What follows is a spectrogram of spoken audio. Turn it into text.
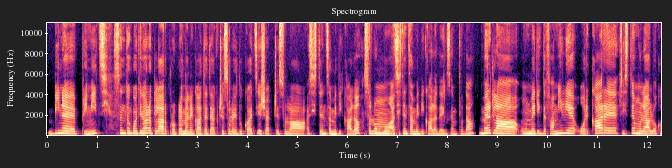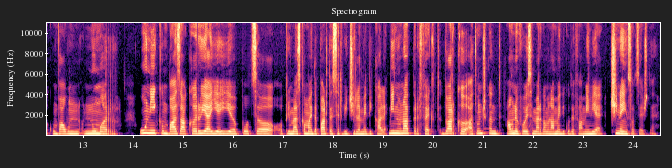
bine primiți, sunt în continuare clar probleme legate de accesul la educație și accesul la asistență medicală. Să luăm asistența medicală, de exemplu, da? Merg la un medic de familie, oricare sistemul le alocă cumva un număr unic în baza căruia ei uh, pot să primească mai departe serviciile medicale. Minunat, perfect. Doar că atunci când au nevoie să meargă la medicul de familie, cine îi însoțește?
